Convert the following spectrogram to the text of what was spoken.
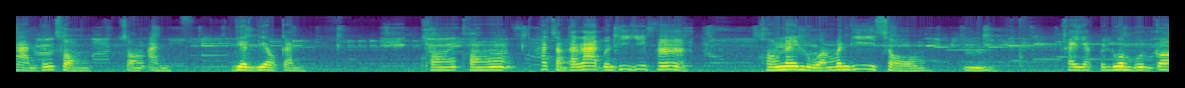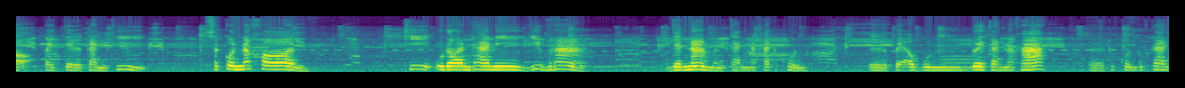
ทานทั้งสองสองอันเดือนเดียวกัน ของของพระสังฆราชวันที่ยี่ห้าของในหลวงวันที่สองใครอยากไปร่วมบุญก็ไปเจอกันที่สกลนคร ที่อุดรธานียี่ห้าเดือนหน้าเหมือนกันนะคะทุกคนเออไปเอาบุญด้วยกันนะคะเออทุกคนทุกท่าน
